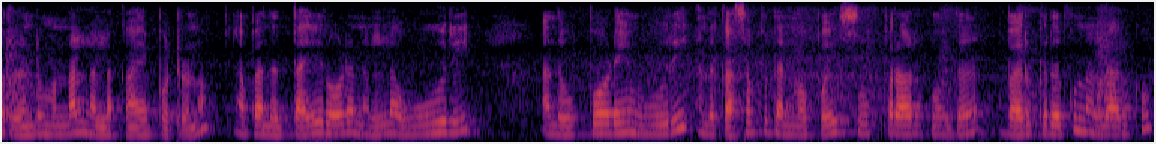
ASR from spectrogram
ஒரு ரெண்டு மூணு நாள் நல்லா காய போட்டுறணும். அப்போ அந்த தயிரோடு நல்லா ஊறி அந்த உப்போடையும் ஊறி அந்த கசப்பு தன்மை போய் சூப்பராக இருக்கும். இது வறுக்கிறதுக்கும் நல்லாயிருக்கும்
